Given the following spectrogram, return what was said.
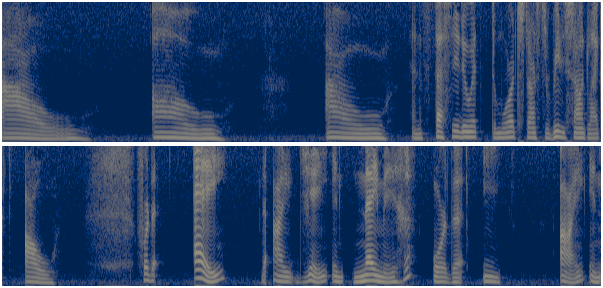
ow, ow, ow. And the faster you do it, the more it starts to really sound like ow. For the I, the IJ in Nijmegen, or the EI in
